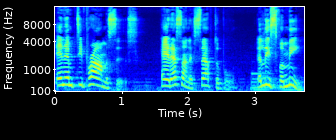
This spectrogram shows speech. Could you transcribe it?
and empty promises. Hey, that's unacceptable. At least for me.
